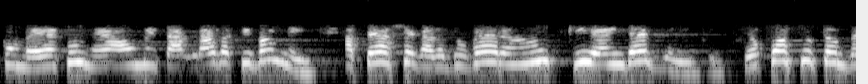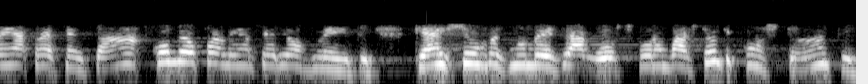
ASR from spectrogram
começam né, a aumentar gradativamente até a chegada do verão, que é em dezembro. Eu posso também acrescentar, como eu falei anteriormente, que as chuvas no mês de agosto foram bastante constantes,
